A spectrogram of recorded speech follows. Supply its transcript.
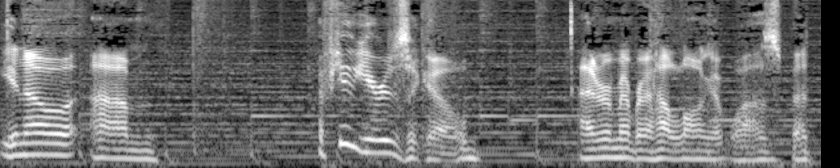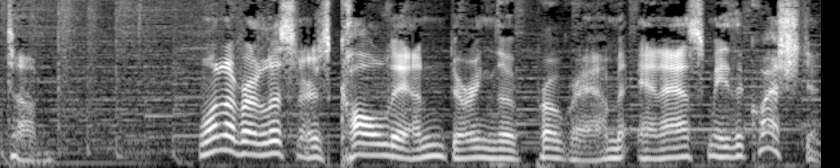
You know, um, a few years ago, I don't remember how long it was, but um, one of our listeners called in during the program and asked me the question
